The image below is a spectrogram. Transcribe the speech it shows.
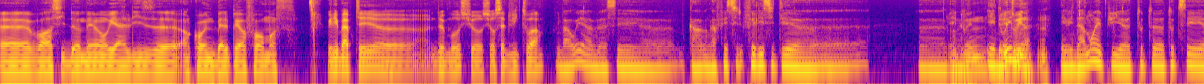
voir si demain on réalise encore une belle performance. Willy Bapté, euh, deux mots sur, sur, cette victoire. Bah Oui, hein, bah c'est, euh, on a félicité euh, Edwin, Edwin, évidemment, et puis toutes, toutes ces,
